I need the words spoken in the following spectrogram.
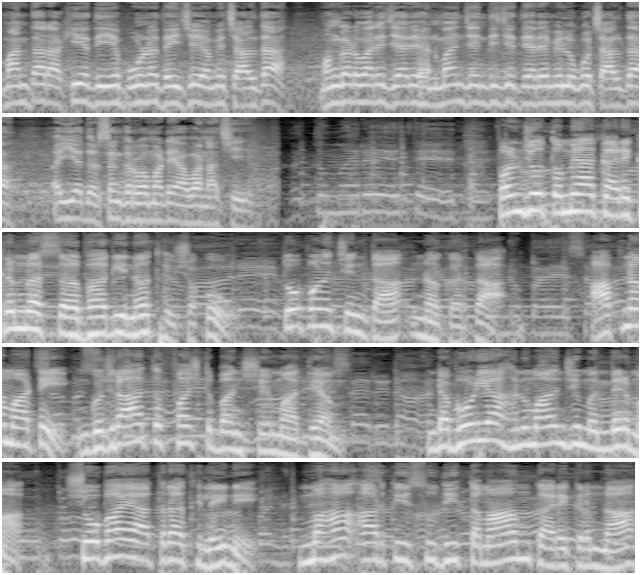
માનતા રાખી હતી પૂર્ણ થઈ છે. અમે ચાલતા મંગળવારે જ્યારે હનુમાન જયંતિ છે ત્યારે અમે લોકો ચાલતા અહીંયા દર્શન કરવા માટે આવવાના છીએ. પણ જો તમે આ કાર્યક્રમના સહભાગી ન થઈ શકો, તો પણ ચિંતા ન કરતા. આપના માટે ગુજરાત ફર્સ્ટ બનશે માધ્યમ. ડભોડિયા હનુમાનજી મંદિરમાં શોભાયાત્રાથી લઈને મહાઆરતી સુધી તમામ કાર્યક્રમના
